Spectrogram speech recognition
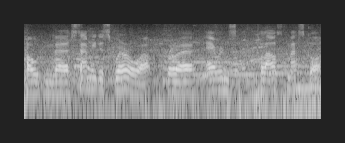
holding uh, Sammy the squirrel up for uh, Aaron's class mascot.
